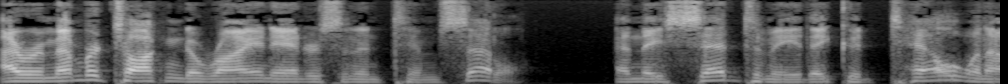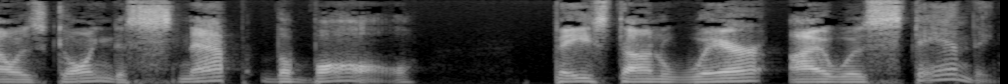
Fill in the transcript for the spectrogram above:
I remember talking to Ryan Anderson and Tim Settle, and they said to me they could tell when I was going to snap the ball based on where I was standing.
